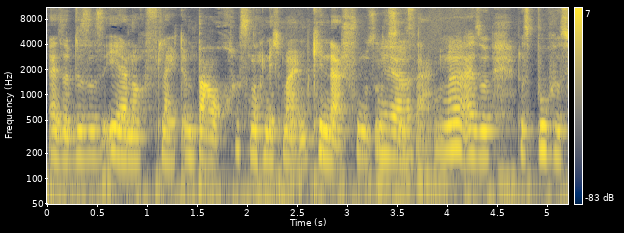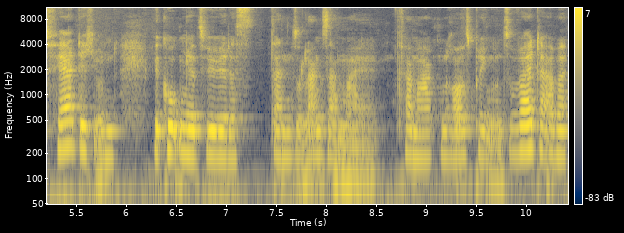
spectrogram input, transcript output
also das ist eher noch vielleicht im Bauch, ist noch nicht mal im Kinderschuh sozusagen. Ja. Ne? Also das Buch ist fertig und wir gucken jetzt, wie wir das dann so langsam mal vermarkten, rausbringen und so weiter. Aber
